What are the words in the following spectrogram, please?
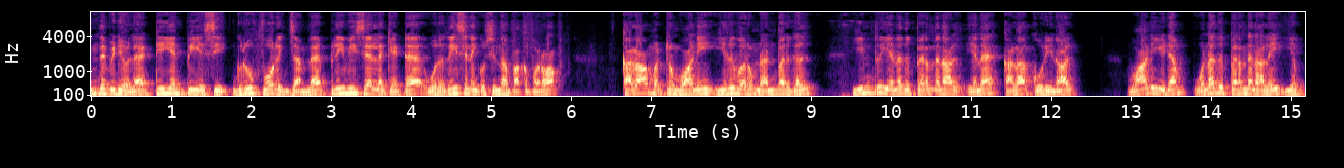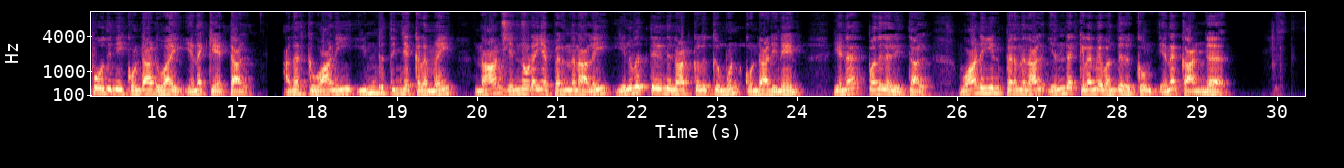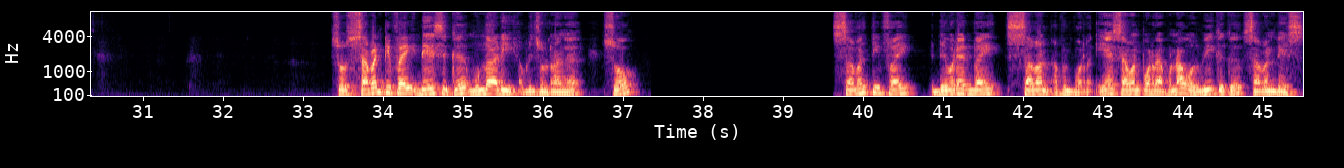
இந்த வீடியோவில் TNPSC group four எக்ஸாமில் ப்ரீவியஸ் இயரில் கேட்ட ஒரு ரீசனிங் கொஸ்டின் தான் பார்க்க போகிறோம் கலா மற்றும் வாணி இருவரும் நண்பர்கள். இன்று எனது பிறந்தநாள் என கலா கூறினாள். வாணியிடம் உனது பிறந்த நாளை எப்போது நீ கொண்டாடுவாய்? என கேட்டாள். அதற்கு வாணி இன்று திங்கட்கிழமை நான் என்னுடைய பிறந்த நாளை எழுபத்தைந்து நாட்களுக்கு முன் கொண்டாடினேன் என பதிலளித்தாள். வாணியின் பிறந்தநாள் எந்த கிழமை வந்திருக்கும் என காண்க. ஸோ செவன்டி ஃபைவ் டேஸுக்கு முன்னாடி அப்படின்னு சொல்கிறாங்க so seventy five divided by seven அப்படின்னு போடுறேன். ஏன் செவன் போடுறேன் அப்படின்னா ஒரு வீக்குக்கு செவன் டேஸ்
